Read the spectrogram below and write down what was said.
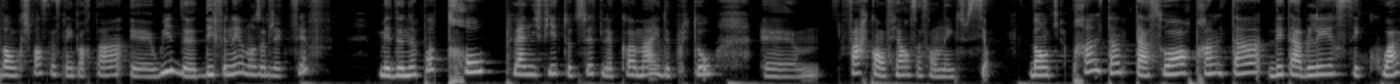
Donc, je pense que c'est important, euh, oui, de définir nos objectifs, mais de ne pas trop planifier tout de suite le comment et de plutôt euh, faire confiance à son intuition. Donc, prends le temps de t'asseoir, prends le temps d'établir c'est quoi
